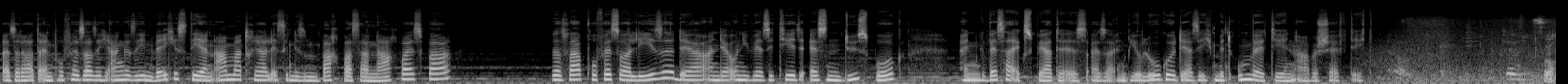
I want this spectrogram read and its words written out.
Also da hat ein Professor sich angesehen, welches DNA-Material ist in diesem Bachwasser nachweisbar. Das war Professor Lese, der an der Universität Essen-Duisburg ein Gewässerexperte ist, also ein Biologe, der sich mit Umwelt-DNA beschäftigt. So,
